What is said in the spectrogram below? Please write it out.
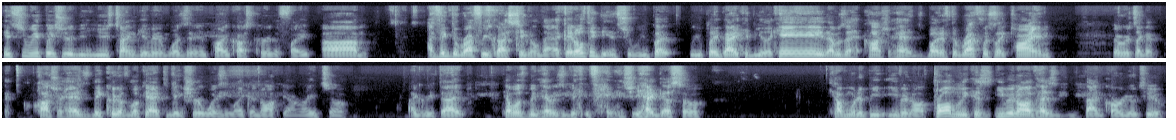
Instant replay should have been used. Time given it wasn't, and probably cost Curry the fight. Um, I think the referees got signaled that. Like, I don't think the instant replay replay guy could be like, "Hey, hey, hey that was a clash of heads." But if the ref was like, "Time," there was like a clash of heads. They could have looked at it to make sure it wasn't like a knockdown, right? So, I agree with that. Campbell's big head was a big advantage. Yeah, I guess so. Kelvin would have beat Ivanov probably because Ivanov has bad cardio too.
